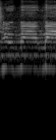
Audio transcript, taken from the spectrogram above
You meet me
